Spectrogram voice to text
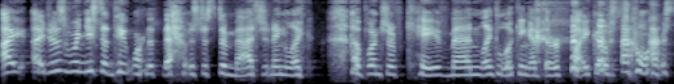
I, I just when you said they weren't at that, I was just imagining like a bunch of cavemen like looking at their FICO scores.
